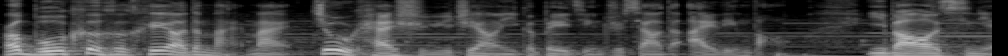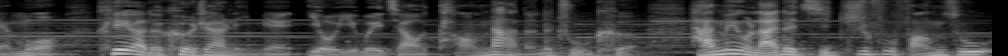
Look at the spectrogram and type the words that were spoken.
而伯克和黑尔的买卖就开始于这样一个背景之下的爱丁堡。一八二七年末，黑尔的客栈里面有一位叫唐纳德的住客，还没有来得及支付房租，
